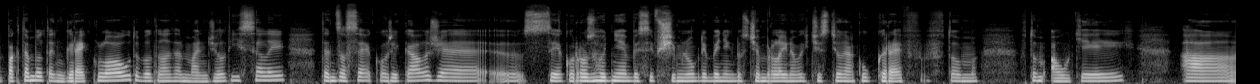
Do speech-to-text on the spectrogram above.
pak tam byl ten Greg Lowe, to byl tenhle ten manžel té Sally, ten zase jako říkal, že uh, si jako rozhodně by si všimnul, kdyby někdo z Chamberlainových čistil nějakou krev v tom, v tom autě a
